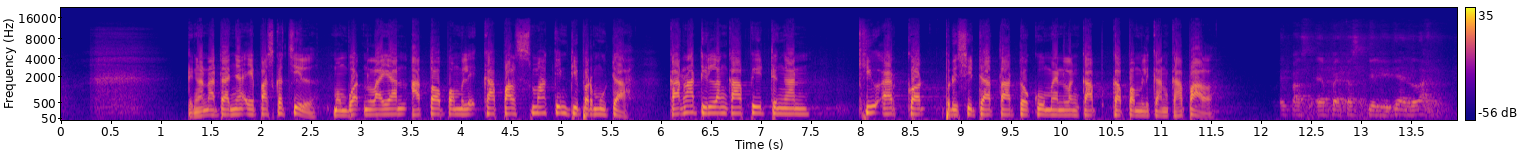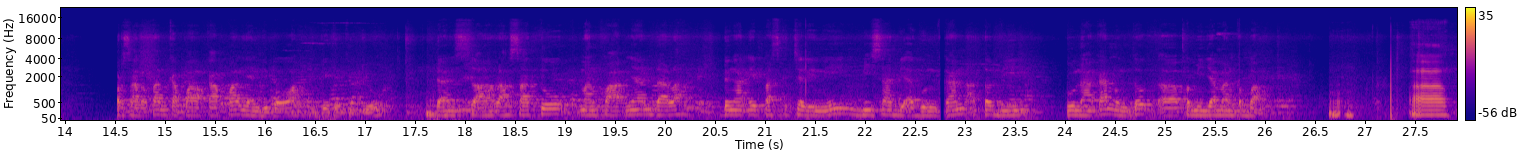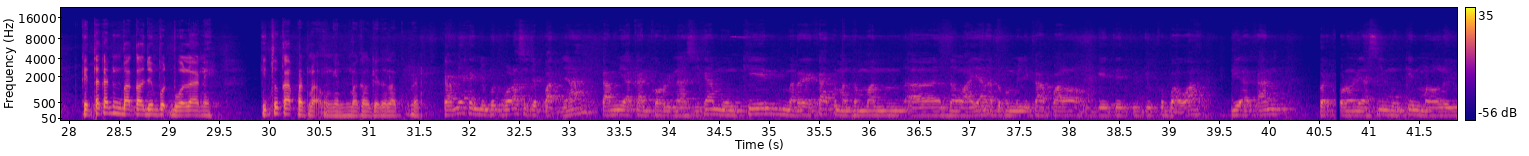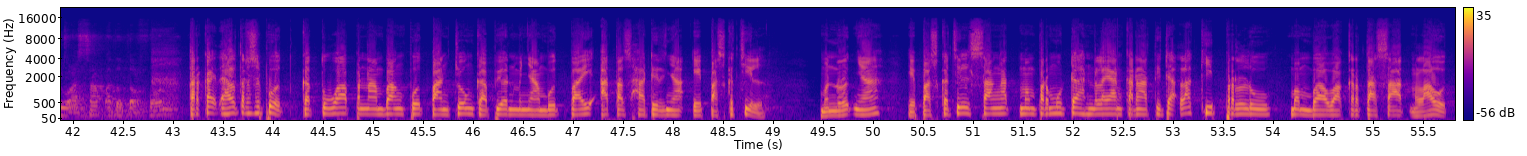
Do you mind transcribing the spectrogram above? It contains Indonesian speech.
Dengan adanya EPAS kecil, membuat nelayan atau pemilik kapal semakin dipermudah karena dilengkapi dengan QR code berisi data dokumen lengkap kepemilikan kapal. EPAS, EPAS kecil ini adalah persyaratan kapal-kapal yang di bawah GT7 dan salah satu manfaatnya adalah dengan EPAS kecil ini bisa diagunkan atau digunakan untuk uh, peminjaman ke bank. Uh, kita kan bakal jemput bola nih. Itu kapan Pak mungkin bakal kita lakukan? Kami akan jemput bola secepatnya. Kami akan koordinasikan mungkin mereka teman-teman uh, nelayan atau pemilik kapal GT7 ke bawah dia akan berkoordinasi mungkin melalui WhatsApp atau telepon. Terkait hal tersebut, Ketua Penambang Put Pancung Gabion menyambut baik atas hadirnya EPAS kecil. Menurutnya, EPAS kecil sangat mempermudah nelayan karena tidak lagi perlu membawa kertas saat melaut.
